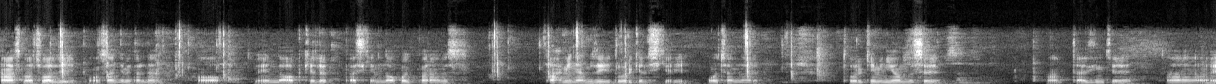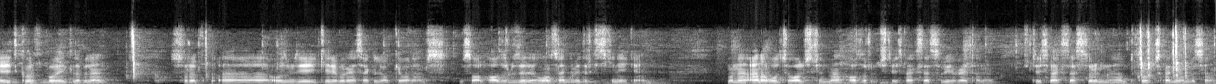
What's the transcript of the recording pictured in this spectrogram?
hammasini ochib oldik 10 santimetrdan. Hop endi olib kelib pastga bundoq qo'yib ko'ramiz taxminan bizga to'g'ri kelishi kerak o'lchamlari. To'g'ri kelmaydigan bo'lsa bitta ozgincha e, edit curve pointlar bilan surib e, o'zimizga kerak bo'lgan shaklga olib kelib olamiz. Misol hozir bizada 10 santimetr kichkina ekan. Buni aniq o'lchab olish uchun man hozir 3ds max dasturiga qaytaman 3ds max dasturimni ko'rib chiqadigan bo'lsam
